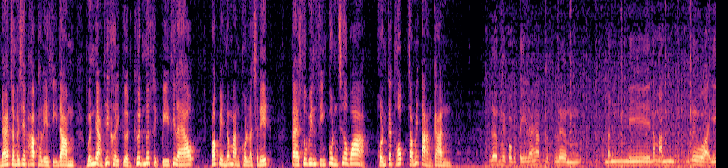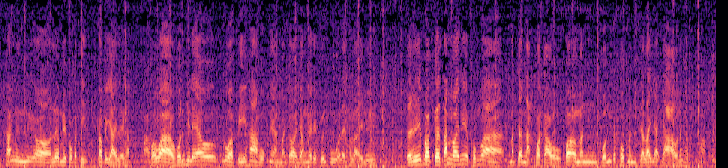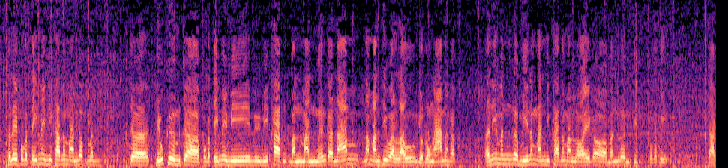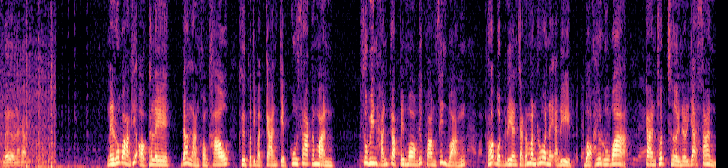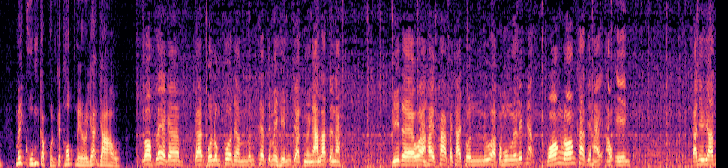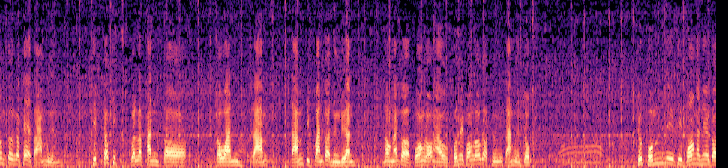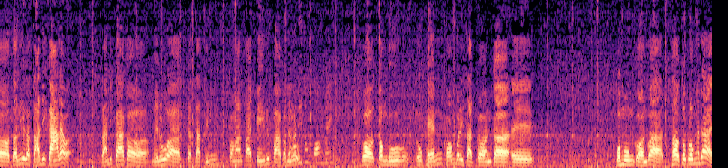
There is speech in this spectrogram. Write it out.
แม้จะไม่ใช่ภาพทะเลสีดำเหมือนอย่างที่เคยเกิดขึ้นเมื่อ 10 ปีที่แล้ว เพราะเป็นน้ำมันคนละชนิด แต่สุวินสิงกุลเชื่อว่าผลกระทบจะไม่ต่างกัน เริ่มไม่ปกติแล้วครับ เริ่มมันมีน้ำมันรั่วอีกครั้งหนึ่งนี่ก็เริ่มไม่ปกติเข้าไปใหญ่เลยครับเพราะว่าหนที่แล้วรั่วปี 56 เนี่ยมันก็ยังไม่ได้ฟื้นฟูอะไรเท่าไหร่นึงแต่ทีนี้พอเกิดตั้มรอยนี่ผมว่ามันจะหนักกว่าเก่า เพราะมันผลกระทบมันจะระยะยาวนะครับ ทะเลปกติไม่มีคราบน้ำมันครับมันจะผิวคลื่นมันจะปกติไม่มีไม่มีคราบมันมันเหมือนกับน้ำน้ำมันที่ว่าเราหยดลงน้ำนะครับ อันนี้มันเริ่มมีน้ำมันมีคราบน้ำมันลอยก็มันเริ่มผิดปกติจากเดิมนะครับ ในระหว่างที่ออกทะเลด้านหลังของเขาคือปฏิบัติการเก็บกู้ซากน้ำมัน สุวินหันกลับไปมองด้วยความสิ้นหวัง เพราะบทเรียนจากน้ำมันรั่วในอดีต บอกให้รู้ว่าการชดเชยในระยะสั้น ไม่คุ้มกับผลกระทบในระยะยาว รอบแรกอะการบทลงโทษเนี่ยมันแทบจะไม่เห็นจากหน่วยงานรัฐเลยนะ มีแต่ว่าให้ภาคประชาชนหรือว่าประมงเรือเล็กเนี่ยฟ้องร้องค่าเสียหายเอาเอง การเยียวยาเบื้องต้นก็แค่สามหมื่นคิดเขาคิดวันละพันต่อต่อวันสามสามสิบวันก็หนึ่งเดือน นอกนั้นก็ฟ้องร้องเอา คนไม่ฟ้องร้องก็คือสามหมื่นจบ ชุดผมนี่ที่ฟ้องกันเนี่ยก็ตอนนี้ก็ศาลฎีกาแล้วอะศาลฎีกาก็ไม่รู้ว่าจะตัดสินประมาณปลายปีหรือเปล่าก็ไม่รู้ต้องฟ้องไหมก็ต้องดูดูแผนของบริษัทก่อนกับเออประมงก่อนว่าถ้าตกลงกันได้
